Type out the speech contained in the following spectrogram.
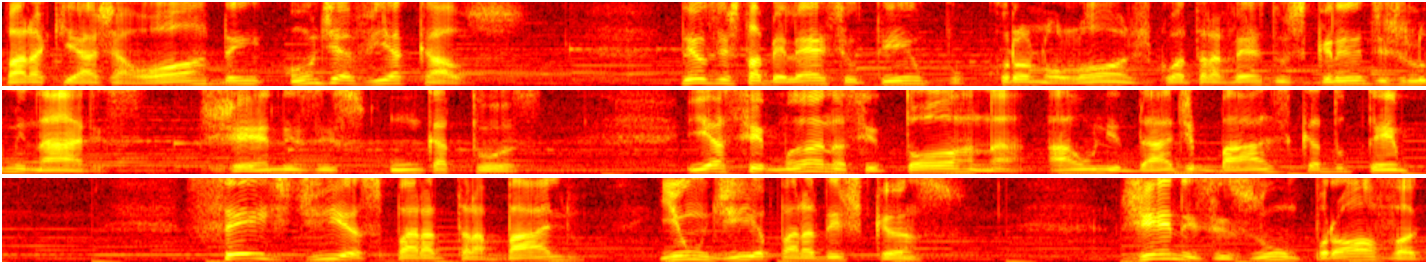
para que haja ordem onde havia caos. Deus estabelece o tempo cronológico através dos grandes luminares, Gênesis 1,14. E a semana se torna a unidade básica do tempo. Seis dias para trabalho e um dia para descanso. Gênesis 1 prova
